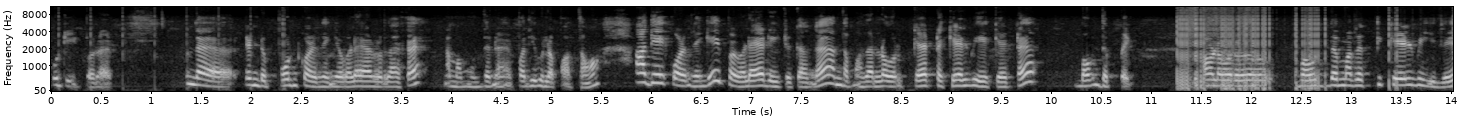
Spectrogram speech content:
கூட்டிகிட்டு போகிறார் இந்த ரெண்டு பொன் குழந்தைங்க விளையாடுறதாக நம்ம முந்தின பதிவில் பார்த்தோம். அதே குழந்தைங்க இப்போ விளையாடிட்டு இருக்காங்க. அந்த முதல்ல ஒரு கேட்ட கேள்வியை கேட்ட பௌத்த பெண். அவளை ஒரு பௌத்த மதத்து கேள்வி இது.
